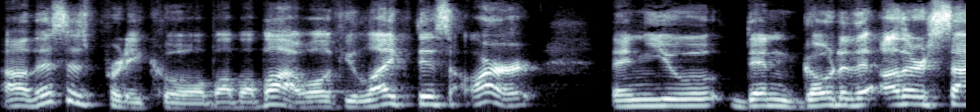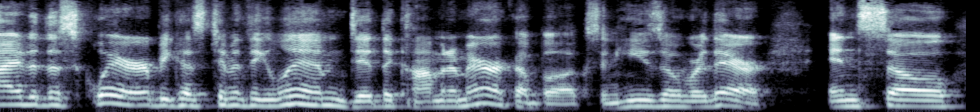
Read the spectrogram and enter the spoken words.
oh, this is pretty cool, blah, blah, blah. Well, if you like this art, then you then go to the other side of the square because Timothy Lim did the Common America books and he's over there. And so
